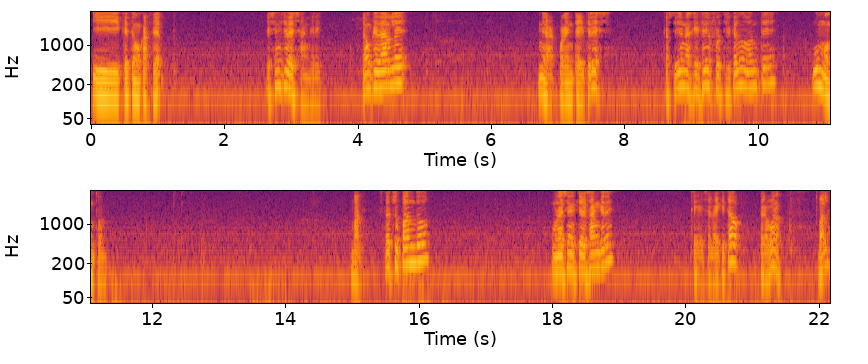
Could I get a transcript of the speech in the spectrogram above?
¿Y qué tengo que hacer? Esencia de sangre. Tengo que darle... Mira, 43. Castillo energizado y fortificado durante un montón. Vale. Está chupando una esencia de sangre que se la he quitado, pero bueno, ¿vale?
